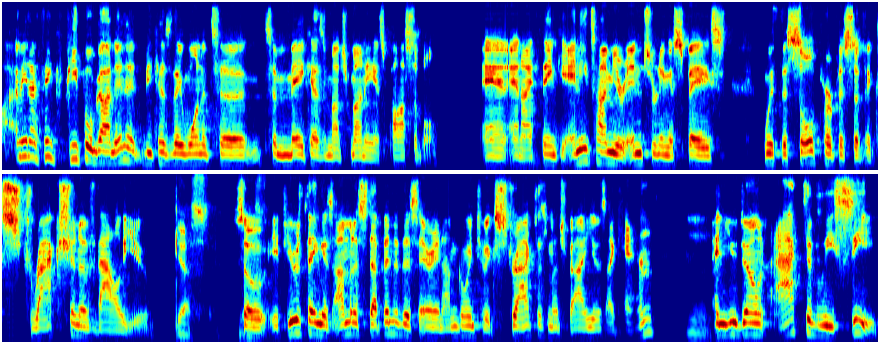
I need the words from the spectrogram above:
I mean, I think people got in it because they wanted to to make as much money as possible. And, and I think anytime you're entering a space with the sole purpose of extraction of value. Yes. So yes. if your thing is, I'm going to step into this area and I'm going to extract as much value as I can, mm. and you don't actively seek,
